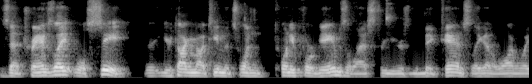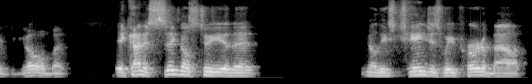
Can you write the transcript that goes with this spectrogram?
does that translate? We'll see. You're talking about a team that's won 24 games the last three years in the Big Ten, so they got a long ways to go. But it kind of signals to you that you know these changes we've heard about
